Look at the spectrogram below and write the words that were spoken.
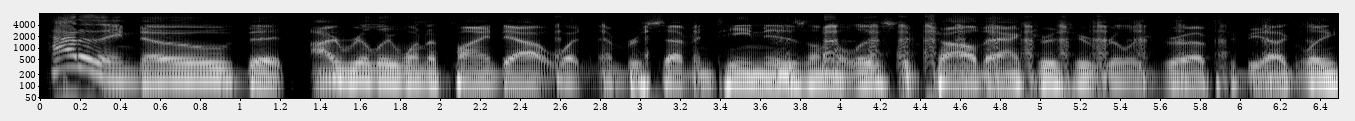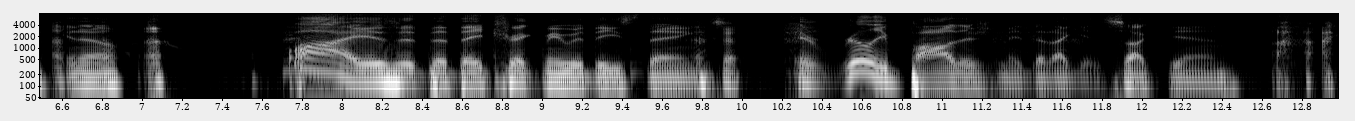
how do they know that I really want to find out what number 17 is on the list of child actors who really grew up to be ugly? You know, why is it that they trick me with these things? It really bothers me that I get sucked in. I,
